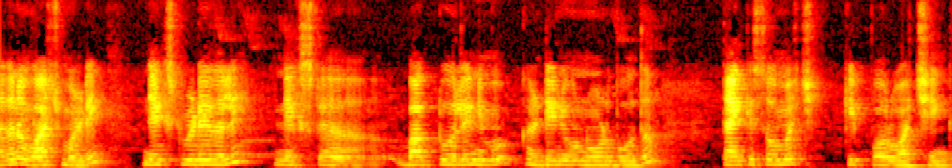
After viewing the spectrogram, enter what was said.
ಅದನ್ನು ವಾಚ್ ಮಾಡಿ. ನೆಕ್ಸ್ಟ್ ವಿಡಿಯೋದಲ್ಲಿ ನೆಕ್ಸ್ಟ್ ಭಾಗ ಟೂ ಅಲ್ಲಿ ನೀವು ಕಂಟಿನ್ಯೂ ನೋಡ್ಬೋದು. Thank you so much keep for watching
